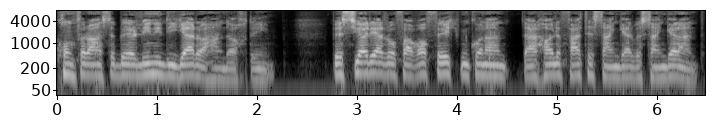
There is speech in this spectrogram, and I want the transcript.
کنفرانس برلینی دیگر را انداخته ایم. بسیاری از رفقا فکر می کنند در حال فتح سنگر به سنگرند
